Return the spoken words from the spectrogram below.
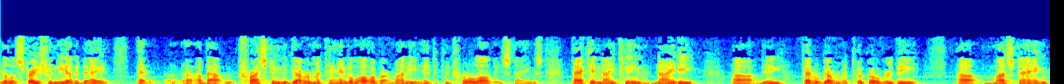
illustration the other day that uh, about trusting the government to handle all of our money and to control all these things. Back in 1990, uh, the federal government took over the uh, Mustang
